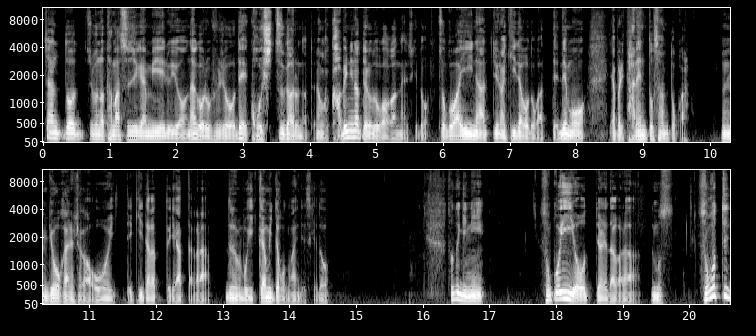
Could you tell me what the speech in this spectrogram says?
ちゃんと自分の球筋が見えるようなゴルフ場で個室があるんだって。なんか壁になってるかどうかわかんないですけど、そこはいいなっていうのは聞いたことがあって、でも、やっぱりタレントさんとか、うん、業界の人が多いって聞いた時あったから、でも僕一回も行ったことないんですけど、その時に、そこいいよって言われたから、でも、そこって、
